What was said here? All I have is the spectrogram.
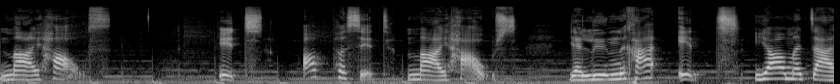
my house It's opposite my house อย่าลืมนะคะ it's ย่อมาจาก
